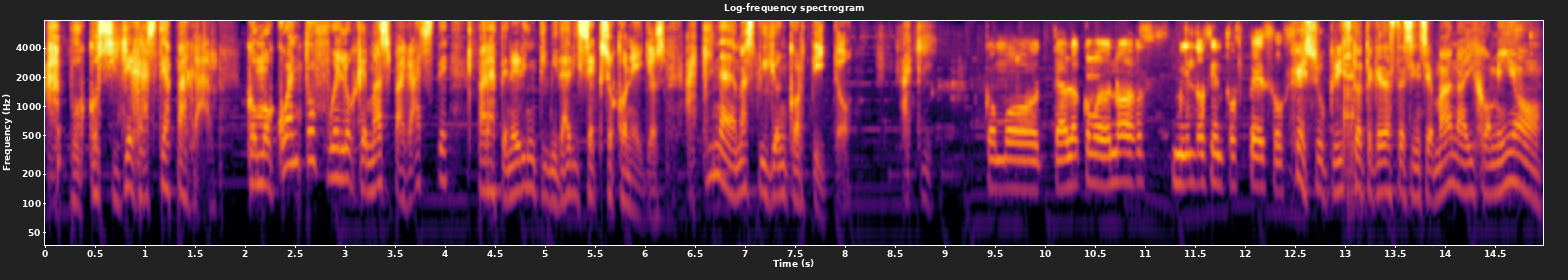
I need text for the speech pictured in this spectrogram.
¿A poco sí llegaste a pagar? ¿Como cuánto fue lo que más pagaste para tener intimidad y sexo con ellos? Aquí nada más tú y yo en cortito. Aquí. Como te hablo como de unos 1200 pesos. Jesucristo, te quedaste sin semana, hijo mío.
